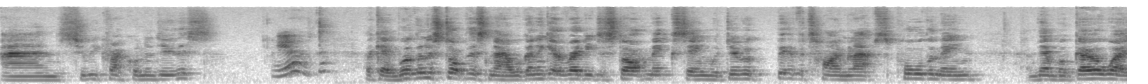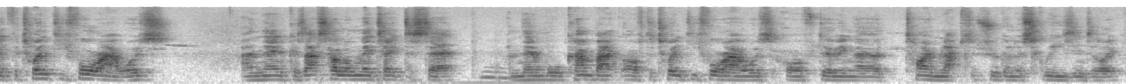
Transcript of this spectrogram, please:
and should we crack on and do this? Yeah. Okay, we're going to stop this now. We're going to get ready to start mixing. We'll do a bit of a time lapse, pour them in, and then we'll go away for 24 hours. And then, because that's how long they take to set, Mm. and then we'll come back after 24 hours of doing a time lapse, which we're going to squeeze into like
